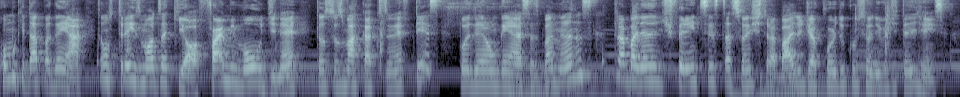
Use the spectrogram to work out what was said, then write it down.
como que dá para ganhar. Então os três modos aqui, ó, Farm Mode, né, então seus macacos NFTs poderão ganhar essas bananas trabalhando em diferentes estações de trabalho de acordo com seu nível de inteligência.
